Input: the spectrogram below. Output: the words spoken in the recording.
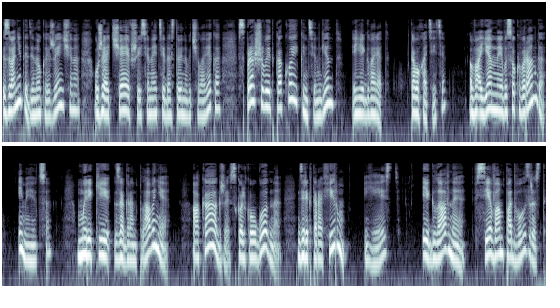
звонит одинокая женщина, уже отчаявшаяся найти достойного человека, спрашивает, какой контингент, и ей говорят, кого хотите? Военные высокого ранга? Имеются. Моряки загранплавания? А как же, сколько угодно. Директора фирм? Есть. И главное, все вам под возраст,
